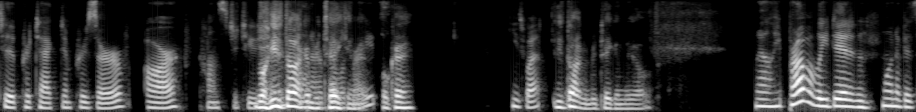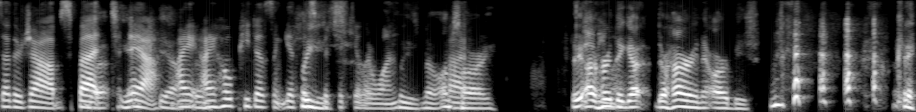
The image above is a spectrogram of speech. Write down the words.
to protect and preserve our Constitution. Well, he's not going to be taking it. Okay. He's what? He's not going to be taking the oath. Well, he probably did in one of his other jobs, but yeah, yeah, yeah, I, I hope he doesn't get Please, this particular one. Please, no. I'm But sorry. They, I heard they got they're hiring at Arby's. Okay.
